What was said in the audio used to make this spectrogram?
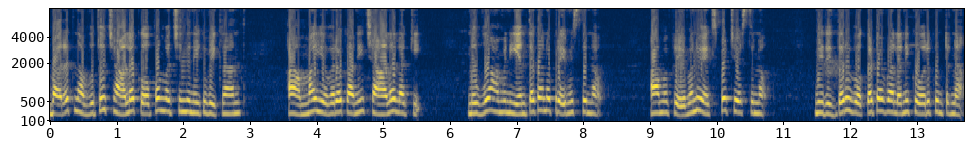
భరత్ నవ్వుతూ చాలా కోపం వచ్చింది నీకు విక్రాంత్. ఆ అమ్మాయి ఎవరో కానీ చాలా లక్కీ. నువ్వు ఆమెను ఎంతగానో ప్రేమిస్తున్నావు. ఆమె ప్రేమను ఎక్స్పెక్ట్ చేస్తున్నావు. మీరిద్దరూ ఒక్కటవ్వాలని కోరుకుంటున్నా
